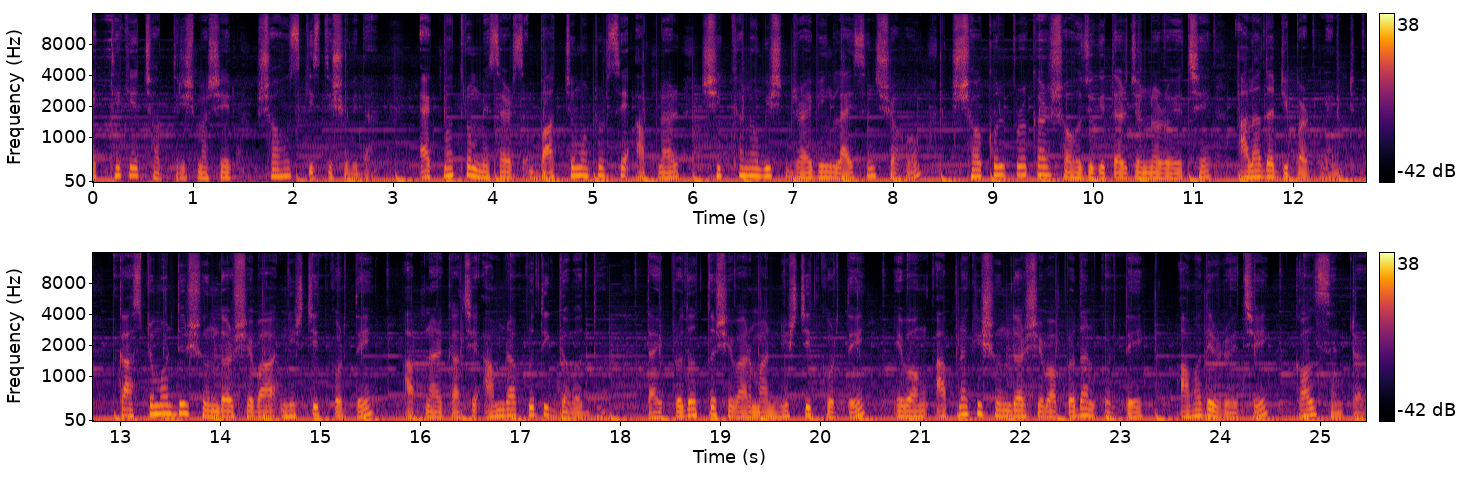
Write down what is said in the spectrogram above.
এক থেকে ছত্রিশ মাসের সহজ কিস্তি সুবিধা। একমাত্র মেসার্স বাচ্চ মোটরসে আপনার শিক্ষানবিশ ড্রাইভিং লাইসেন্স সহ সকল প্রকার সহযোগিতার জন্য রয়েছে আলাদা ডিপার্টমেন্ট। কাস্টমারদের সুন্দর সেবা নিশ্চিত করতে আপনার কাছে আমরা প্রতিজ্ঞাবদ্ধ। তাই প্রদত্ত সেবার মান নিশ্চিত করতে এবং আপনাকে সুন্দর সেবা প্রদান করতে আমাদের রয়েছে কল সেন্টার।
